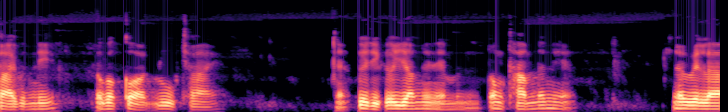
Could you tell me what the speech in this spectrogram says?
ชายคนนี้ แล้วก็กอดลูกชายนะเพื่อที่เขาย้ำเนี่ยมันต้องทำนะเนี่ยแล้วเวลา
